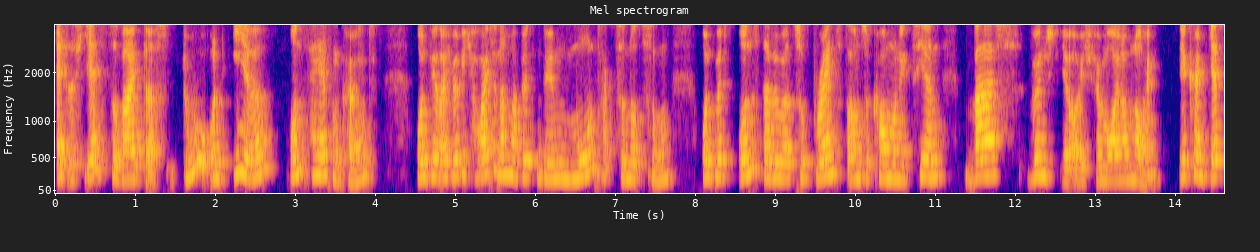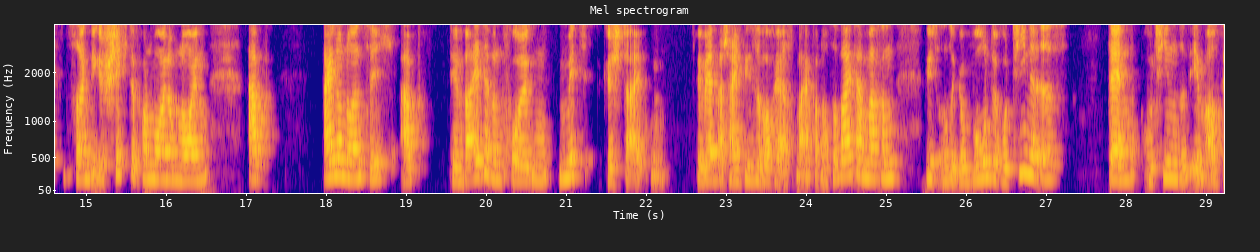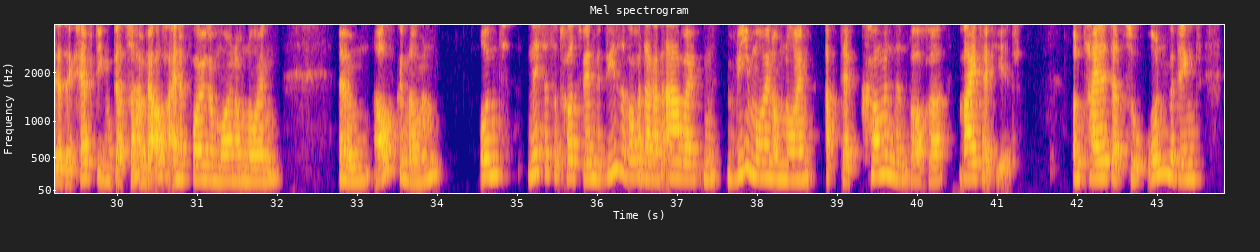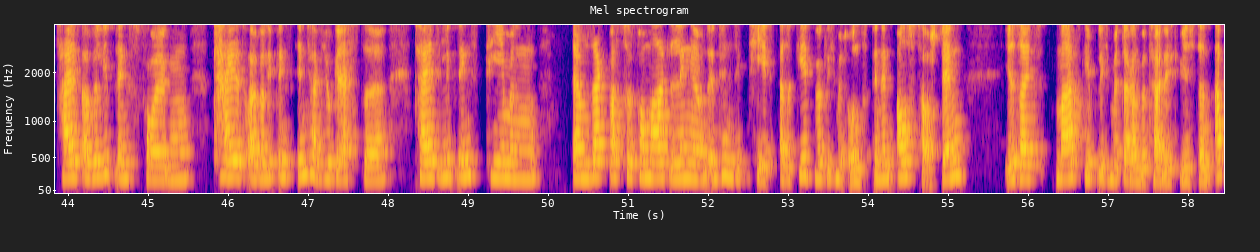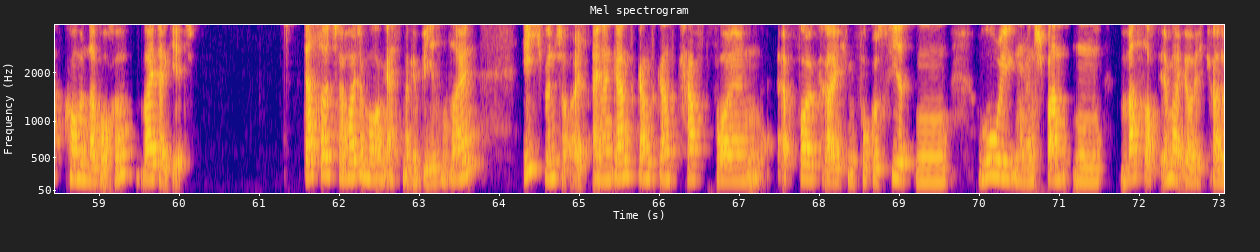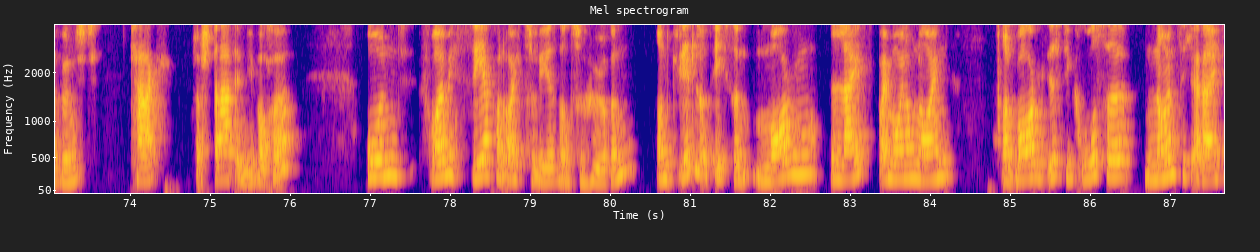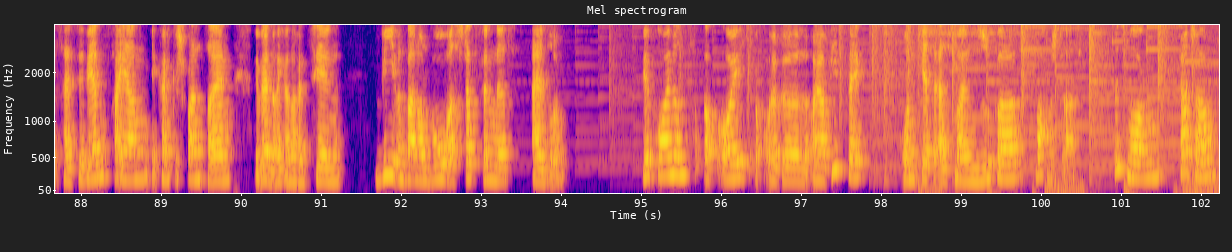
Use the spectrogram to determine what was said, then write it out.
Es ist jetzt soweit, dass du und ihr uns helfen könnt und wir euch wirklich heute nochmal bitten, den Montag zu nutzen und mit uns darüber zu brainstormen, zu kommunizieren, was wünscht ihr euch für Moin um neun? Ihr könnt jetzt sozusagen die Geschichte von Moin um neun ab 91, ab den weiteren Folgen mitgestalten. Wir werden wahrscheinlich diese Woche erstmal einfach noch so weitermachen, wie es unsere gewohnte Routine ist. Denn Routinen sind eben auch sehr, sehr kräftigend. Dazu haben wir auch eine Folge Moin um neun ähm, aufgenommen. Und nichtsdestotrotz werden wir diese Woche daran arbeiten, wie Moin um neun ab der kommenden Woche weitergeht. Und teilt dazu unbedingt, teilt eure Lieblingsfolgen, teilt eure Lieblingsinterviewgäste, teilt die Lieblingsthemen, ähm, sagt was zur Formatlänge und Intensität. Also geht wirklich mit uns in den Austausch, denn ihr seid maßgeblich mit daran beteiligt, wie es dann ab kommender Woche weitergeht. Das soll es für heute Morgen erstmal gewesen sein. Ich wünsche euch einen ganz, ganz, ganz kraftvollen, erfolgreichen, fokussierten, ruhigen, entspannten, was auch immer ihr euch gerade wünscht, Tag oder Start in die Woche. Und freue mich sehr von euch zu lesen und zu hören. Und Gretel und ich sind morgen live bei Moin um 9. Und morgen ist die große 90 erreicht. Das heißt, wir werden feiern. Ihr könnt gespannt sein. Wir werden euch auch noch erzählen, wie und wann und wo was stattfindet. Also, wir freuen uns auf euch, auf eure, euer Feedback und jetzt erstmal einen super Wochenstart. Bis morgen. Ciao, ciao.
